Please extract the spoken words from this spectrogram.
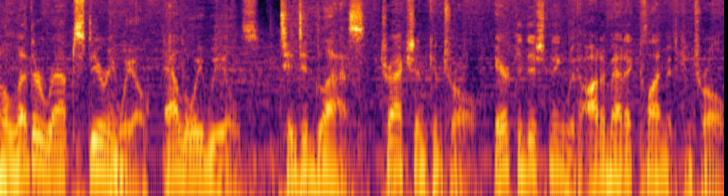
a leather-wrapped steering wheel, alloy wheels, tinted glass, traction control, air conditioning with automatic climate control,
